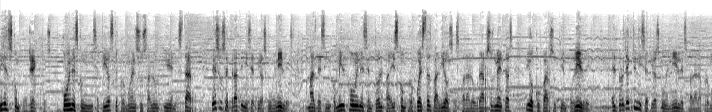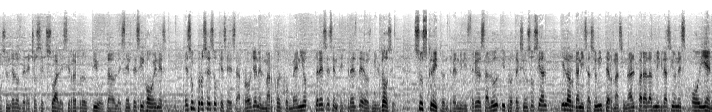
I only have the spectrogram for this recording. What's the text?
Vidas con proyectos, jóvenes con iniciativas que promueven su salud y bienestar. De eso se trata Iniciativas Juveniles. Más de 5.000 jóvenes en todo el país con propuestas valiosas para lograr sus metas y ocupar su tiempo libre. El proyecto Iniciativas Juveniles para la promoción de los derechos sexuales y reproductivos de adolescentes y jóvenes es un proceso que se desarrolla en el marco del convenio 363 de 2012, suscrito entre el Ministerio de Salud y Protección Social y la Organización Internacional para las Migraciones OIM,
